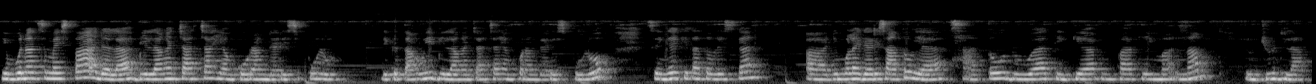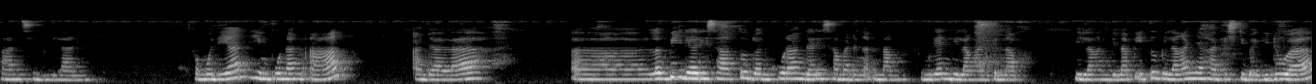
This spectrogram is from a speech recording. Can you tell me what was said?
Himpunan semesta adalah bilangan cacah yang kurang dari 10. Diketahui bilangan cacah yang kurang dari 10, sehingga kita tuliskan uh, dimulai dari 1 ya. 1, 2, 3, 4, 5, 6, 7, 8, 9. Kemudian himpunan A adalah uh, lebih dari satu dan kurang dari sama dengan 6. Kemudian bilangan genap. Bilangan genap itu bilangan yang habis dibagi dua,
